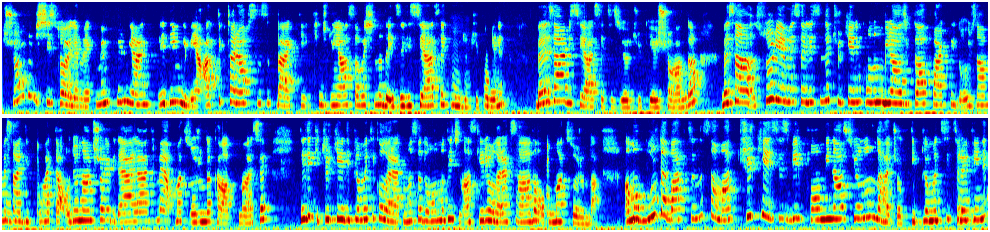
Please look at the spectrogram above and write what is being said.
Şöyle bir şey söylemek mümkün yani dediğim gibi yani aktif tarafsızlık belki İkinci Dünya Savaşı'nda da izlediği siyaset buydu Türkiye'nin. Benzer bir siyaset izliyor Türkiye şu anda. Mesela Suriye meselesinde Türkiye'nin konumu birazcık daha farklıydı. O yüzden mesela diplomatlar o dönem şöyle bir değerlendirme yapmak zorunda kaldık maalesef. Dedik ki Türkiye diplomatik olarak masada olmadığı için askeri olarak sahada olmak zorunda. Ama burada baktığınız zaman Türkiye'siz bir kombinasyonun daha çok diplomasi trafiğinin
